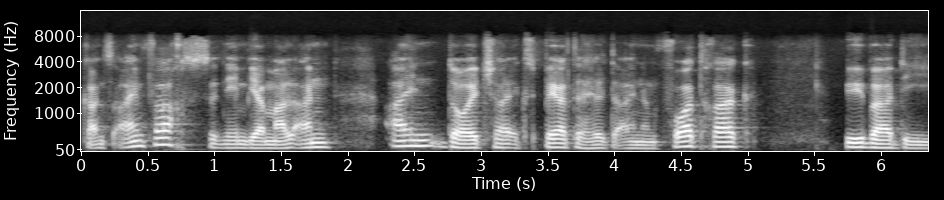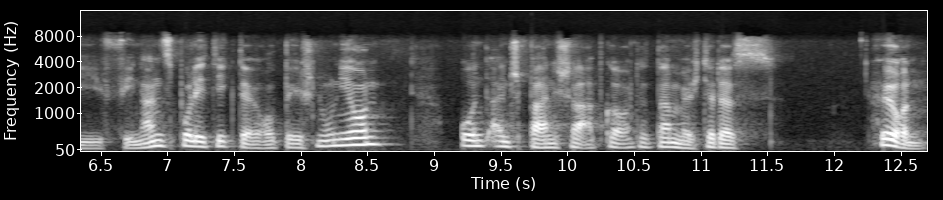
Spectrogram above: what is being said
ganz einfach, nehmen wir mal an, ein deutscher Experte hält einen Vortrag über die Finanzpolitik der Europäischen Union und ein spanischer Abgeordneter möchte das hören.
